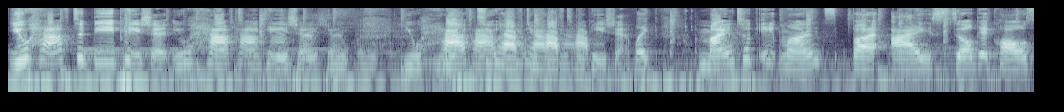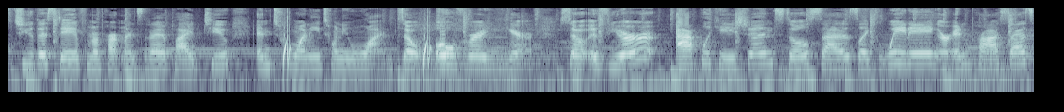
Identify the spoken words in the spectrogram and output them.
You have to be patient. You have to have be patient. patient. You, you, have, have to have to have, have to, have to be patient. Like mine took eight months, but I still get calls to this day from apartments that I applied to in 2021. So over a year. So if your application still says like waiting or in process,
